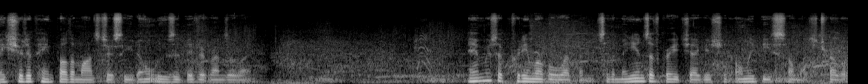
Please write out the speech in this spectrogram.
Make sure to paintball the monster so you don't lose it if it runs away. Hammer's a pretty mobile weapon, so the minions of Great Jaggi should only be so much trouble.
